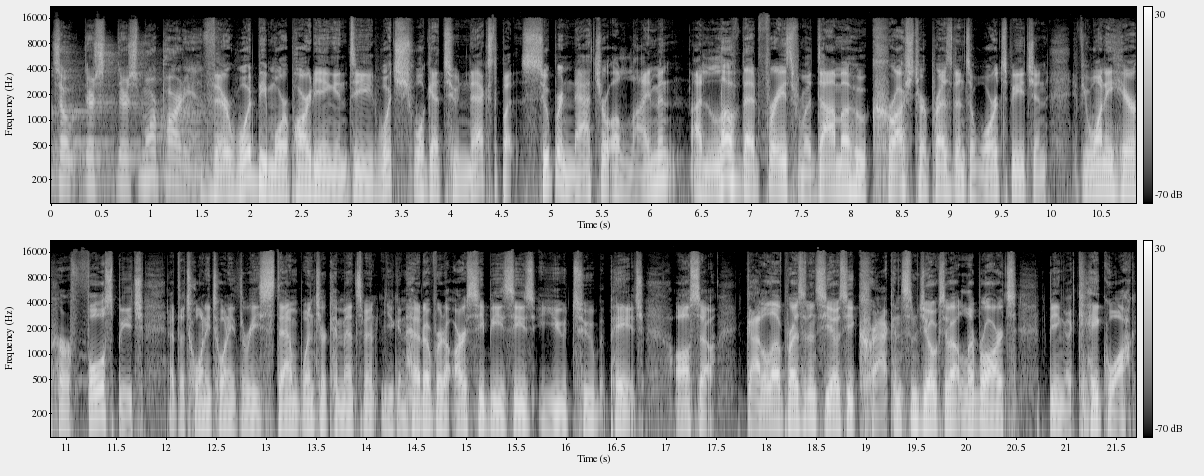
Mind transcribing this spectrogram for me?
So there's there's more partying. There would be more partying indeed, which we'll get to next, but supernatural alignment? I love that phrase from Adama, who crushed her President's Award speech. And if you want to hear her full speech at the 2023 STEM Winter Commencement, you can head over to RCBC's YouTube page. Also, gotta love President Cioce cracking some jokes about liberal arts being a cakewalk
